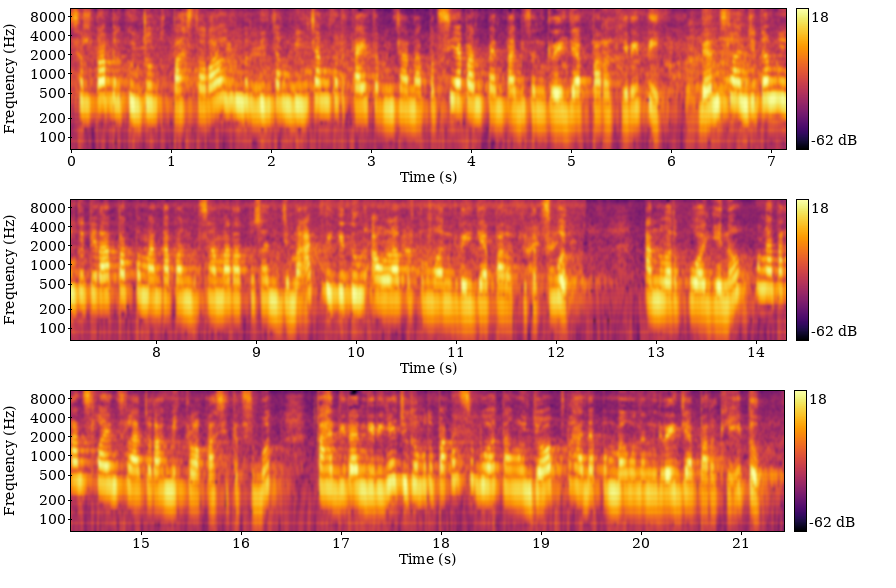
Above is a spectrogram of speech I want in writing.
serta berkunjung ke pastoral dan berbincang-bincang terkait rencana persiapan pentabisan gereja paroki Riti dan selanjutnya mengikuti rapat pemantapan bersama ratusan jemaat di gedung aula pertemuan gereja paroki tersebut. Anwar Puageno mengatakan selain silaturahmi ke lokasi tersebut, kehadiran dirinya juga merupakan sebuah tanggung jawab terhadap pembangunan gereja paroki itu.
